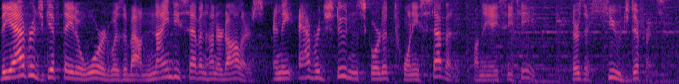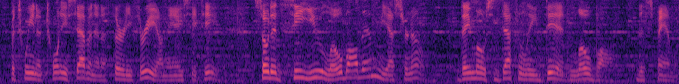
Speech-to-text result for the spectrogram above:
The average gift aid award was about $9,700 and the average student scored a 27 on the ACT. There's a huge difference between a 27 and a 33 on the ACT. So did CU lowball them? Yes or no? They most definitely did lowball this family.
